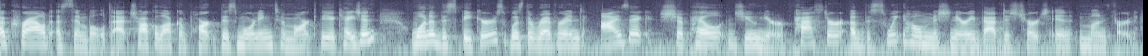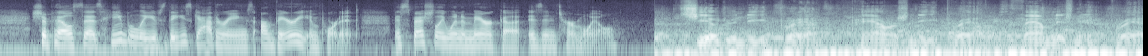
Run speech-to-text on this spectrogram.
A crowd assembled at Choccolocco Park this morning to mark the occasion. One of the speakers was the Reverend Isaac Chappelle Jr., pastor of the Sweet Home Missionary Baptist Church in Munford. Chappelle says he believes these gatherings are very important, especially when America is in turmoil. Children need prayer, parents need prayer, families need prayer,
